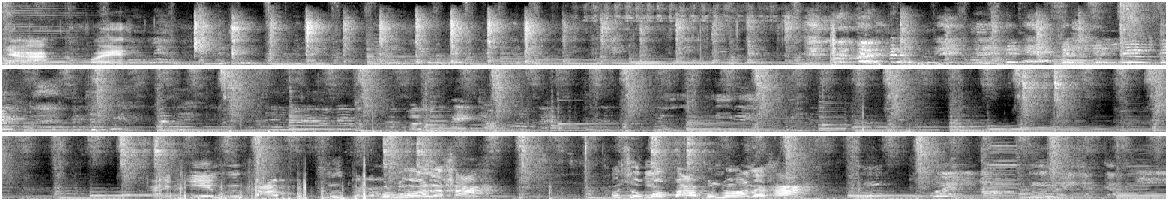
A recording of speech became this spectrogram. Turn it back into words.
เป็นหยังอะไปมันก็เป็นกับพ่อแม่ไอ้นี่มือปราบมือปราบคุณพ่อเหรอคะเขาส่งมาปราบคุณพ่อเหรอคะหืมช่วยเนาะช่วยกันกับพี่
